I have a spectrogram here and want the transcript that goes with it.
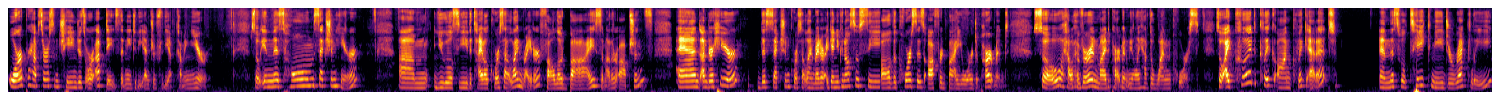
or perhaps there are some changes or updates that need to be entered for the upcoming year. So in this home section here, um, you will see the title Course Outline Writer followed by some other options. And under here, this section, Course Outline Writer, again, you can also see all the courses offered by your department. So, however, in my department, we only have the one course. So I could click on Quick Edit, and this will take me directly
